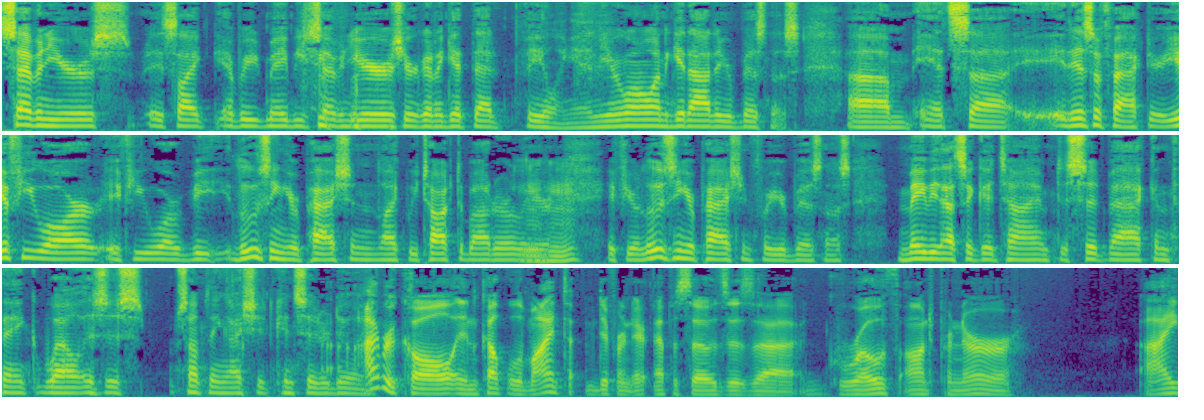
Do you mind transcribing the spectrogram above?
seven years, it's like every maybe seven years you're going to get that feeling, and you're going to want to get out of your business. Um, it's uh, it is a factor. If you are if you are losing your passion, like we talked about earlier, Mhm. if you're losing your passion for your business, maybe that's a good time to sit back and think, well, is this something I should consider doing? I recall in a couple of my t- different episodes as a growth entrepreneur, I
